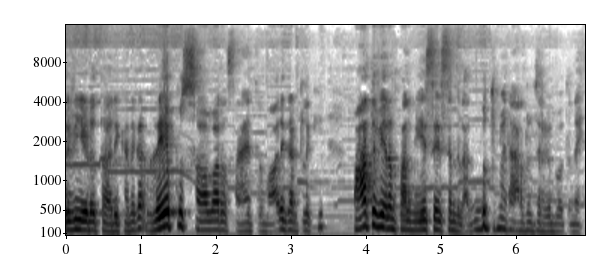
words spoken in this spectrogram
ఇరవై ఏడో తారీఖు అనగా రేపు సోమవారం సాయంత్రం ఆరు గంటలకి పాత వీరంపాలెం వేసేసిన అద్భుతమైన ఆరాధన జరగబోతున్నాయి.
